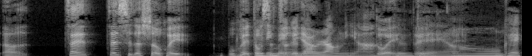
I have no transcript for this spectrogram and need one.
呃在真实的社会不会都是每个都让你啊，对对对，OK，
